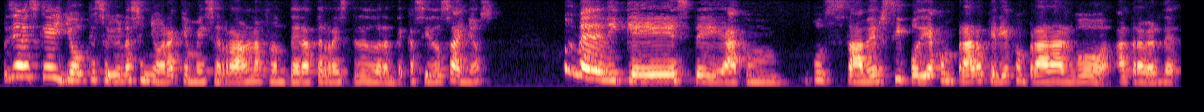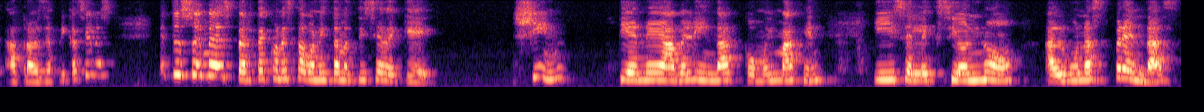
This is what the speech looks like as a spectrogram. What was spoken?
pues ya ves que yo, que soy una señora que me cerraron la frontera terrestre durante casi dos años, pues me dediqué este, a, pues, a ver si podía comprar o quería comprar algo a través de, a través de aplicaciones. Entonces hoy me desperté con esta bonita noticia de que Shin tiene a Belinda como imagen y seleccionó algunas prendas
